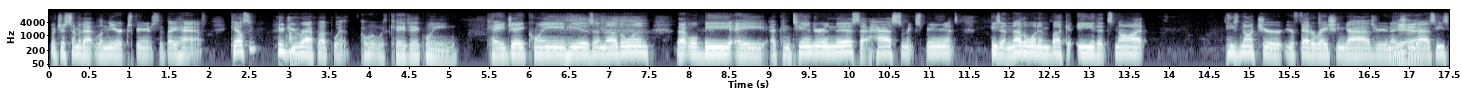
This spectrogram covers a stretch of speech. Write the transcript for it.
which is some of that Lanier experience that they have. Kelsey, who'd you wrap up with? I went with KJ Queen. KJ Queen. He is another one that will be a, a contender in this that has some experience. He's another one in bucket E that's not he's not your your federation guys or your nation yeah. guys. He's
